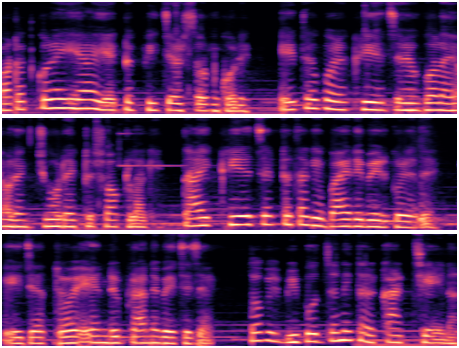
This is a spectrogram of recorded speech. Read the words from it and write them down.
হঠাৎ করে এআই একটা ফিচার্স অন করে, এতে করে ক্রিয়েচারের গলায় অনেক জোর একটা শখ লাগে। তাই ক্রিয়েচারটা তাকে বাইরে বের করে দেয়। এই যাত্রায় অ্যান্ডির প্রাণে বেঁচে যায়। তবে বিপজ্জানি তার কাটছেই না।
